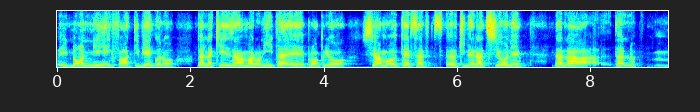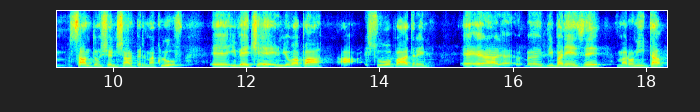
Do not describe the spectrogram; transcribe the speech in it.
i nonni infatti vengono dalla chiesa maronita e proprio siamo terza eh, generazione dalla, dal mm, santo Shenshar per Maklouf e invece il mio papà, ah, suo padre era eh, libanese, maronita,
